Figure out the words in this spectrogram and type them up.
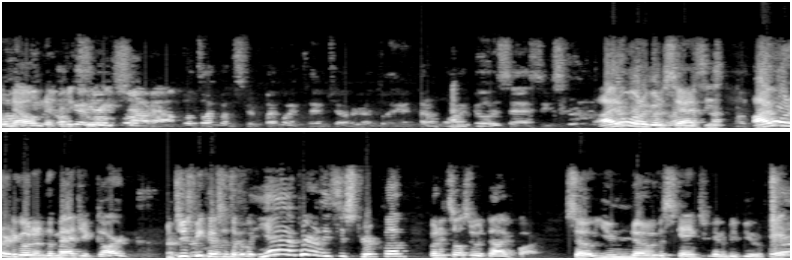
Well, Now I'm gonna okay, make well, sure. serious well, shout out. Well, talk about the strip. If I want a clam chowder, I plan. I don't want to go to Sassy's. I don't want to go to Sassy's. I wanted to go to the Magic Garden just because of the. Yeah, apparently it's a strip club, but it's also a dive bar. So you know the skanks are going to be beautiful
